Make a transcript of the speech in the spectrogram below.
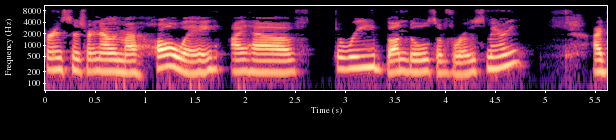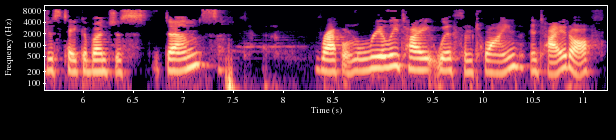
For instance, right now in my hallway, I have three bundles of rosemary. I just take a bunch of stems, wrap them really tight with some twine and tie it off.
